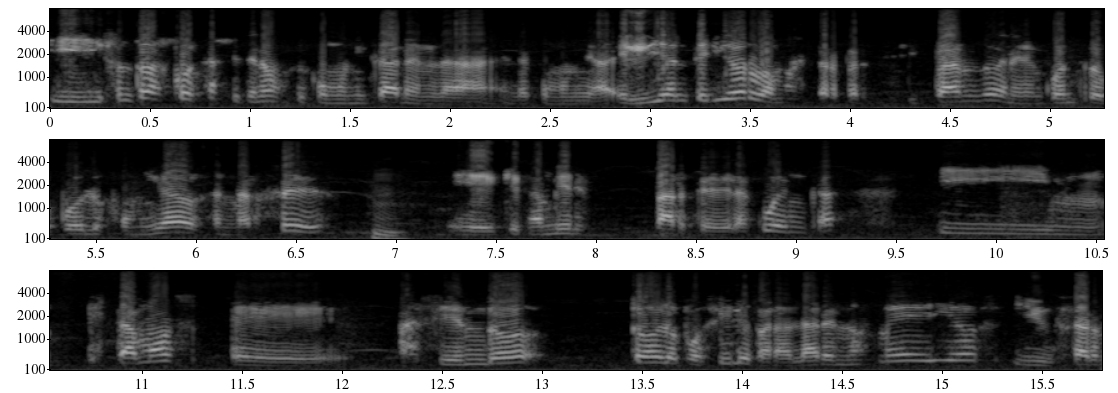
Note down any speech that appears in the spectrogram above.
Y son todas cosas que tenemos que comunicar en la, en la comunidad. El día anterior vamos a estar participando en el encuentro de pueblos fumigados en Mercedes, mm. eh, que también es parte de la cuenca, y mm, estamos eh, haciendo todo lo posible para hablar en los medios y usar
